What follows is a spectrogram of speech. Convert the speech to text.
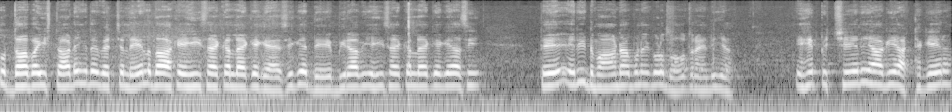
ਘੁੱਦਾ ਬਾਈ ਸਟਾਰਟਿੰਗ ਦੇ ਵਿੱਚ ਲੇਹ ਲਦਾਖ ਇਹੀ ਸਾਈਕਲ ਲੈ ਕੇ ਗਏ ਸੀਗੇ ਦੇਵ ਵੀਰਾ ਵੀ ਇਹੀ ਸਾਈਕਲ ਲੈ ਕੇ ਗਿਆ ਸੀ ਤੇ ਇਹਦੀ ਡਿਮਾਂਡ ਆਪਣੇ ਕੋਲ ਬਹੁਤ ਰਹਿੰਦੀ ਆ। ਇਹ ਪਿੱਛੇ ਇਹਦੇ ਆ ਗਏ 8 ਗੇਅਰ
